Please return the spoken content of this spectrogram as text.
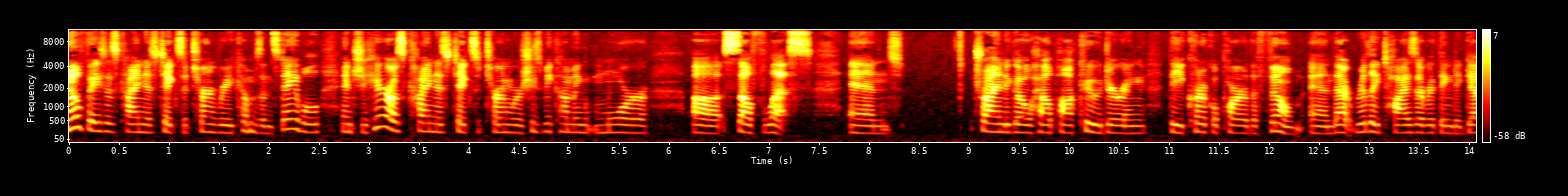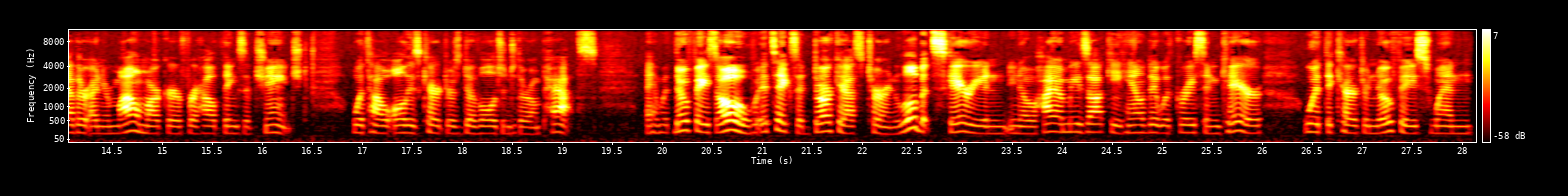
No Face's kindness takes a turn where he becomes unstable, and Chihiro's kindness takes a turn where she's becoming more uh, selfless. And trying to go help Haku during the critical part of the film. And that really ties everything together and your mile marker for how things have changed with how all these characters divulge into their own paths. And with No Face, oh, it takes a dark ass turn. A little bit scary, and you know, Hayao Miyazaki handled it with grace and care with the character No Face when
